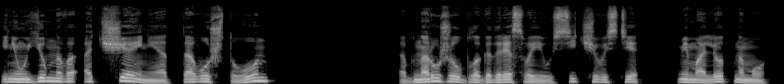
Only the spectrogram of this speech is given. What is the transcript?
и неуемного отчаяния от того, что он обнаружил благодаря своей усидчивости, мимолетному,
